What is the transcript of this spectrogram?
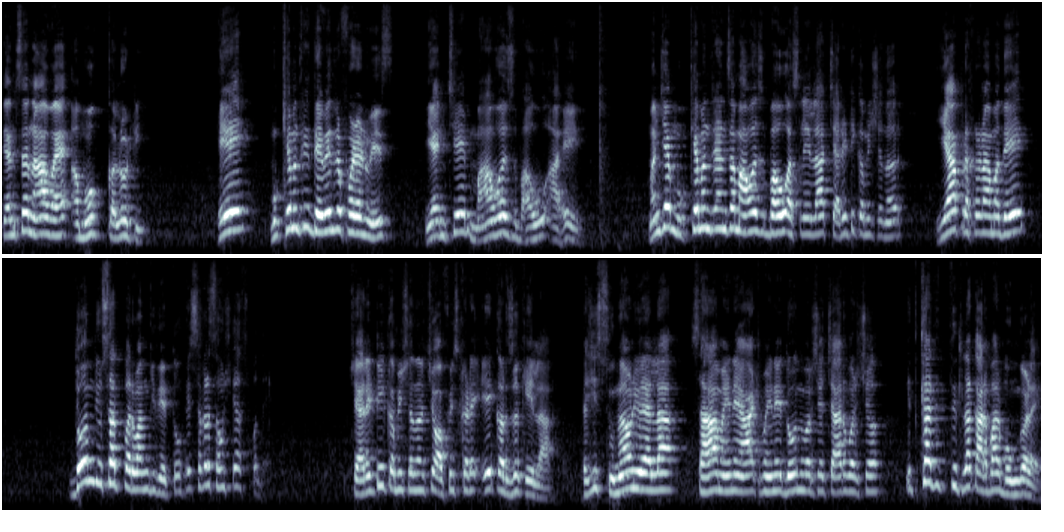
त्यांचं नाव आहे अमोक कलोटी. हे मुख्यमंत्री देवेंद्र फडणवीस यांचे मावस भाऊ आहेत. म्हणजे मुख्यमंत्र्यांचा मावस भाऊ असलेला चॅरिटी कमिशनर या प्रकरणामध्ये दोन दिवसात परवानगी देतो हे सगळं संशयास्पद आहे. चॅरिटी कमिशनरच्या ऑफिसकडे एक अर्ज केला त्याची सुनावणी व्हायला सहा महिने आठ महिने दोन वर्ष चार वर्ष इतका तिथला कारभार भोंगळ आहे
